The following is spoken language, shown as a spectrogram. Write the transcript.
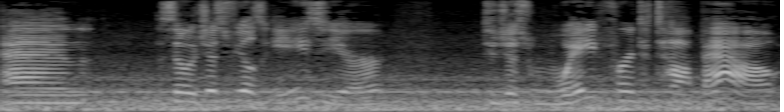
And so it just feels easier to just wait for it to top out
